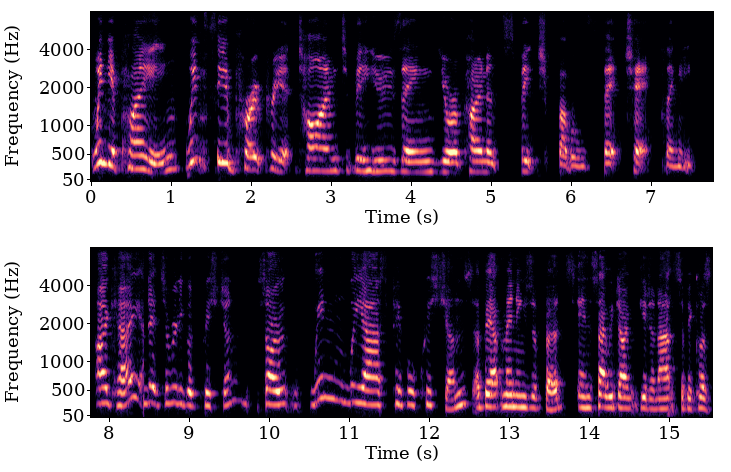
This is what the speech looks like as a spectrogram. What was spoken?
when you're playing, when's the appropriate time to be using your opponent's speech bubbles, that chat thingy? Okay, that's a really good question. So, when we ask people questions about meanings of bids and say we don't get an answer because,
